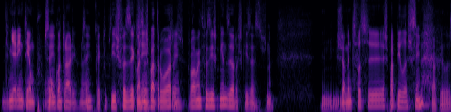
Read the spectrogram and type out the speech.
dinheiro em tempo, ou Sim. ao contrário, não é? Sim. O que é que tu podias fazer com Sim. essas 4 horas? Sim. Provavelmente fazias 500 euros, se quisesses, não é? Especialmente se fosse as papilas. Sim, para pilas,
